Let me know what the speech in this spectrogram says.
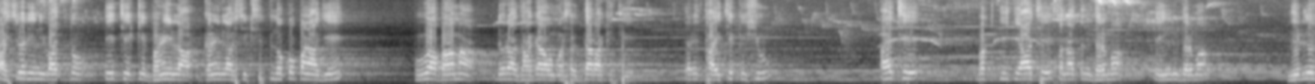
આશ્ચર્યની વાત તો તે છે કે ભણેલા, ગણેલા શિક્ષિત લોકો પણ આજે ભૂવા ભામાં દોરા ધાગાઓમાં શ્રદ્ધા રાખે છે. ત્યારે થાય છે કે શું? આ છે ભક્તિ કે આ છે સનાતન ધર્મ કે હિન્દુ ધર્મ? નિર્દોષ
